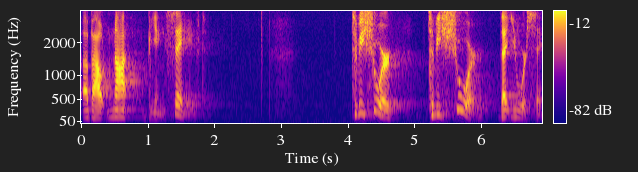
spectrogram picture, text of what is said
about not being saved. To be sure, to be sure that you were saved,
